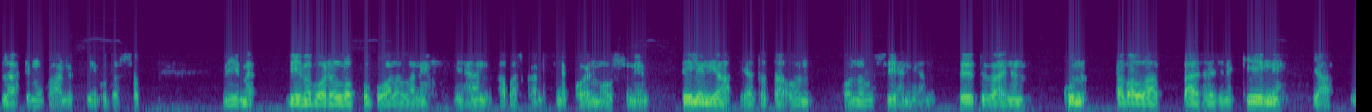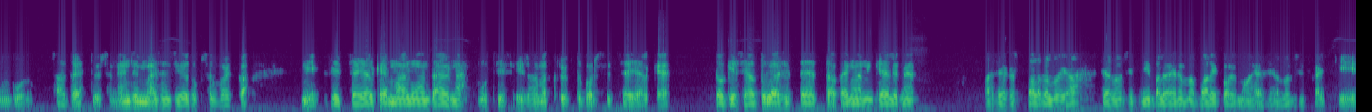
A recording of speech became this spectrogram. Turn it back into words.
lähti mukaan nyt niin kuin tuossa viime, viime vuoden loppupuolella, niin, niin hän avasi kanssa sinne CoinMotionin tilin ja, ja tota, on, on ollut siihen ihan tyytyväinen. Kun tavallaan pääsee sinne kiinni ja niin kun saa tehtyä sen ensimmäisen sijoituksen vaikka, niin sitten sen jälkeen maailma on täynnä, mutta siis isoimmat kryptoporssit sen jälkeen. Toki siellä tulee sitten, että englanninkielinen asiakaspalvelu ja siellä on sitten niin paljon enemmän valikoimaa ja siellä on sitten kaikki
